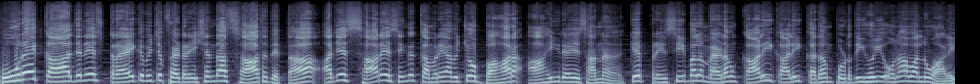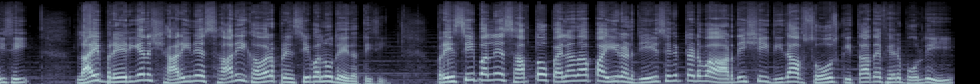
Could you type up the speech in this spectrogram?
ਪੂਰੇ ਕਾਲਜ ਨੇ ਸਟ੍ਰਾਈਕ ਵਿੱਚ ਫੈਡਰੇਸ਼ਨ ਦਾ ਸਾਥ ਦਿੱਤਾ। ਅਜੇ ਸਾਰੇ ਸਿੰਘ ਕਮਰਿਆਂ ਵਿੱਚੋਂ ਬਾਹਰ ਆ ਹੀ ਰਹੇ ਸਨ ਕਿ ਪ੍ਰਿੰਸੀਪਲ ਮੈਡਮ ਕਾਲੀ ਕਾਲੀ ਕਦਮ ਪੁੱਟਦੀ ਹੋਈ ਉਹਨਾਂ ਵੱਲ ਨੂੰ ਆ ਰਹੀ ਸੀ। ਲਾਇਬ੍ਰੇਰੀਅਨ ਸ਼ਾਰੀ ਨੇ ਸਾਰੀ ਖਬਰ ਪ੍ਰਿੰਸੀਪਲ ਨੂੰ ਦੇ ਦਿੱਤੀ ਸੀ। ਪ੍ਰਿੰਸੀਪਲ ਨੇ ਸਭ ਤੋਂ ਪਹਿਲਾਂ ਤਾਂ ਭਾਈ ਰਣਜੀਤ ਸਿੰਘ ਢਡਵਾਰ ਦੀ ਸ਼ਹੀਦੀ ਦਾ ਅਫਸੋਸ ਕੀਤਾ ਤੇ ਫਿਰ ਬੋਲੀ,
